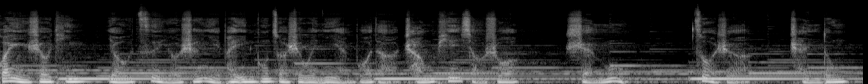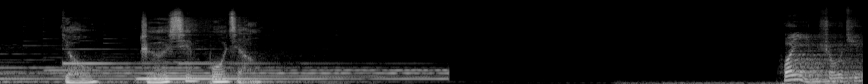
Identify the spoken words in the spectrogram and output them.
欢迎收听由自由声意配音工作室为你演播的长篇小说《神木》，作者陈东，由谪仙播讲。欢迎收听《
